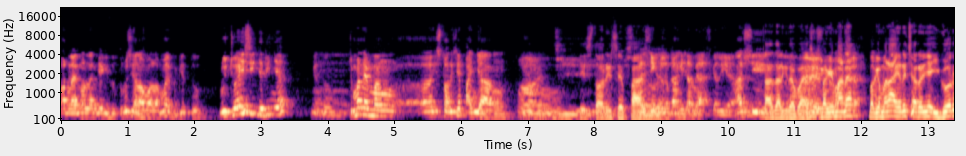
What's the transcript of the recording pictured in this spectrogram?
online online kayak gitu terus ya lama-lama ya begitu. Lucu aja sih jadinya gitu. Cuman emang eh, historisnya panjang gitu. Anjing. Historisnya Asik panjang. itu ntar kita bahas kali ya. Asyik. Ntar kita bahas. Bagaimana bagaimana akhirnya caranya Igor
